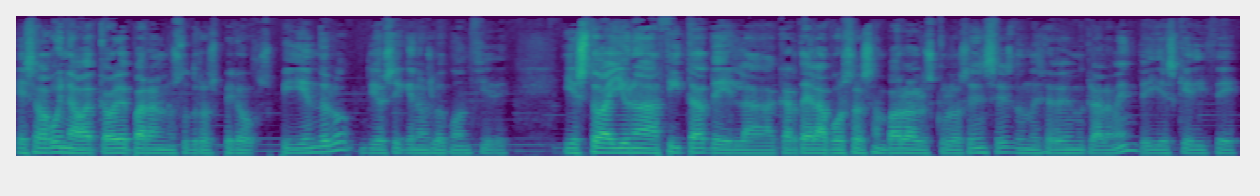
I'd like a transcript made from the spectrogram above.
es algo inabarcable para nosotros, pero pidiéndolo, Dios sí que nos lo concede. Y esto hay una cita de la carta del apóstol San Pablo a los colosenses donde se ve muy claramente, y es que dice,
